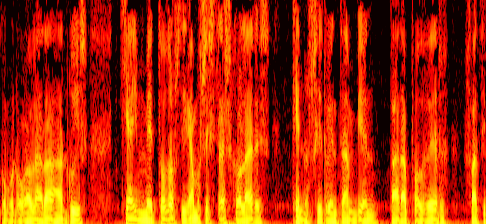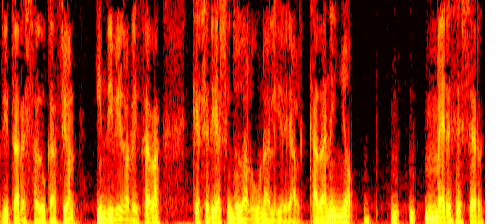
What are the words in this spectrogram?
como luego hablará Luis, que hay métodos, digamos, extraescolares que nos sirven también para poder facilitar esta educación individualizada, que sería sin duda alguna el ideal. Cada niño merece ser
